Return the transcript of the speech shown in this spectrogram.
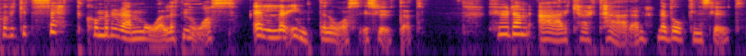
På vilket sätt kommer det där målet nås, eller inte nås i slutet? Hurdan är karaktären när boken är slut?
